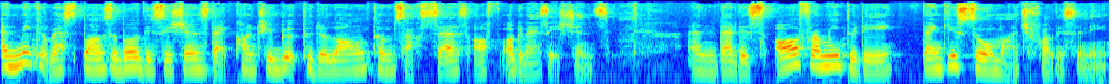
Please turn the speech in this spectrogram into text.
and make responsible decisions that contribute to the long term success of organizations. And that is all from me today. Thank you so much for listening.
